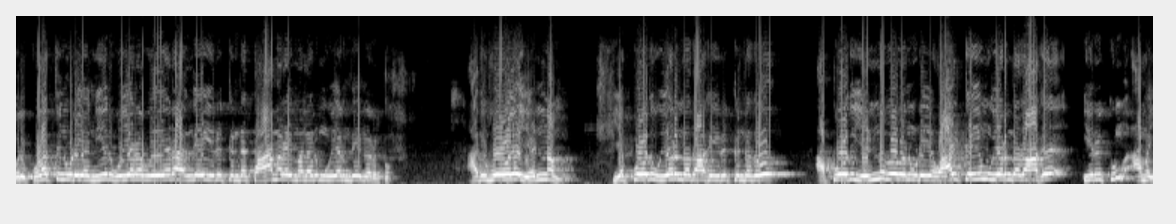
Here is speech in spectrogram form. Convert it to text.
ஒரு குளத்தினுடைய நீர் உயர உயர அங்கே இருக்கின்ற தாமரை மலரும் உயர்ந்தே நிற்கும். அதுபோல எண்ணம் எப்போது உயர்ந்ததாக இருக்கின்றதோ அப்போது எண்ணுபவனுடைய வாழ்க்கையும் உயர்ந்ததாக இருக்கும் அமை.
